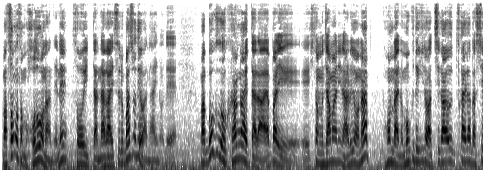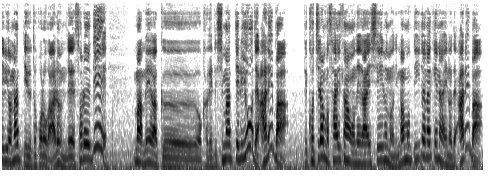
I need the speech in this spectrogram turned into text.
まあそもそも歩道なんでね、そういった長居する場所ではないので、まあごくごく考えたら、やっぱり、え、人の邪魔になるような、本来の目的とは違う使い方してるよなっていうところがあるんで、それで、まあ迷惑をかけてしまってるようであれば、で、こちらも再三お願いしているのに守っていただけないのであれば、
